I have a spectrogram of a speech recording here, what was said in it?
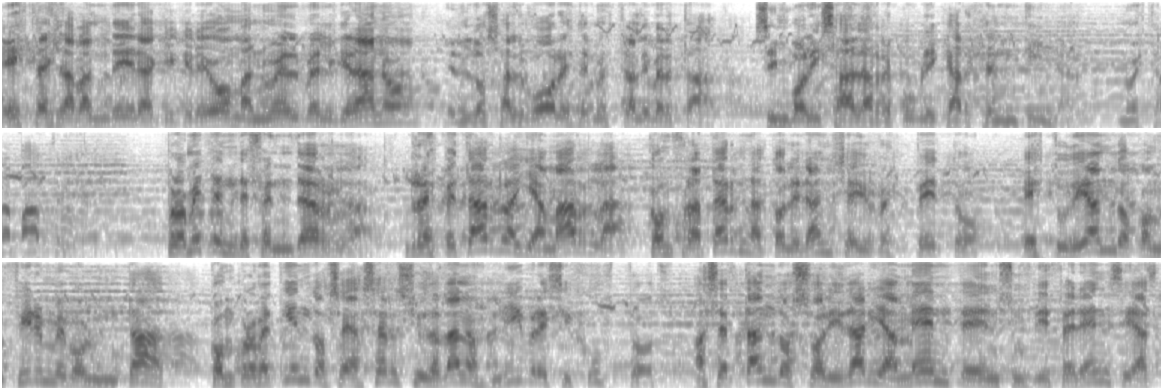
Esta es la bandera que creó Manuel Belgrano en los albores de nuestra libertad. Simboliza a la República Argentina, nuestra patria. Prometen defenderla, respetarla y amarla con fraterna tolerancia y respeto, estudiando con firme voluntad, comprometiéndose a ser ciudadanos libres y justos, aceptando solidariamente en sus diferencias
